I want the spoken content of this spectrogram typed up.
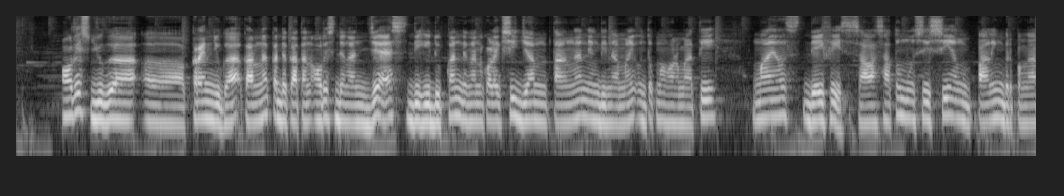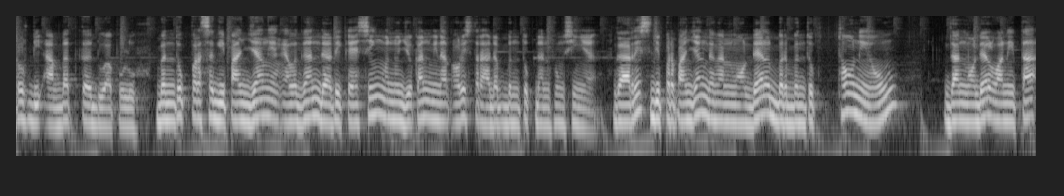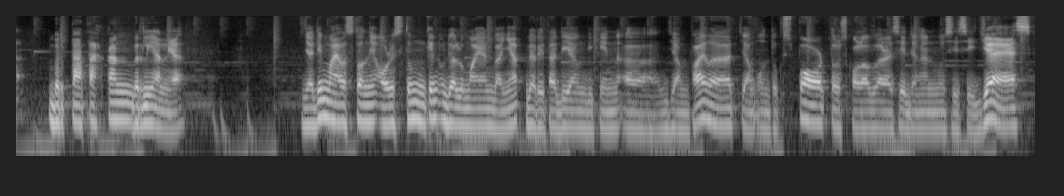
Oris juga uh, keren juga karena kedekatan Oris dengan jazz dihidupkan dengan koleksi jam tangan yang dinamai untuk menghormati Miles Davis, salah satu musisi yang paling berpengaruh di abad ke-20. Bentuk persegi panjang yang elegan dari casing menunjukkan minat Oris terhadap bentuk dan fungsinya. Garis diperpanjang dengan model berbentuk toneum dan model wanita bertatahkan berlian ya. Jadi milestone-nya Oris itu mungkin udah lumayan banyak dari tadi yang bikin uh, jam pilot, jam untuk sport, terus kolaborasi dengan musisi jazz,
